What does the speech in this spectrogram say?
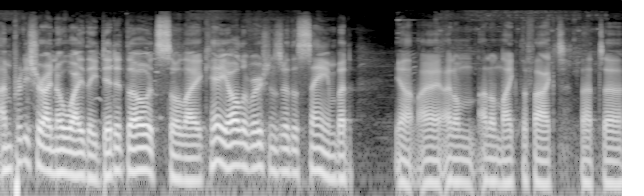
I'm pretty sure I know why they did it though. It's so like, hey, all the versions are the same, but yeah, I, I don't I don't like the fact that uh,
